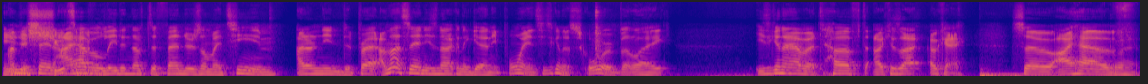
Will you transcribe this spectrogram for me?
And I'm he just saying, I have elite enough defenders on my team. I don't need to press. I'm not saying he's not going to get any points. He's going to score, but like, he's going to have a tough. Uh, because I okay, so I have.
